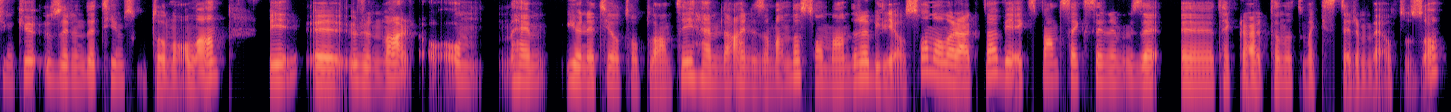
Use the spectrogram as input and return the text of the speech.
çünkü üzerinde Teams butonu olan bir e, ürün var. On, hem yönetiyor toplantıyı hem de aynı zamanda sonlandırabiliyor. Son olarak da bir Expand 80'imize e, tekrar tanıtmak isterim ve 30'u.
